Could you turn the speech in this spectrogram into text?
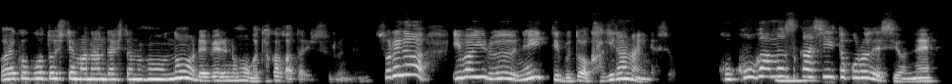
外国語として学んだ人の方のレベルの方が高かったりするんでね。それが、いわゆるネイティブとは限らないんですよ。ここが難しいところですよね。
